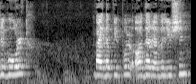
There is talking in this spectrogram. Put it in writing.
revolt by the people or the revolution,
